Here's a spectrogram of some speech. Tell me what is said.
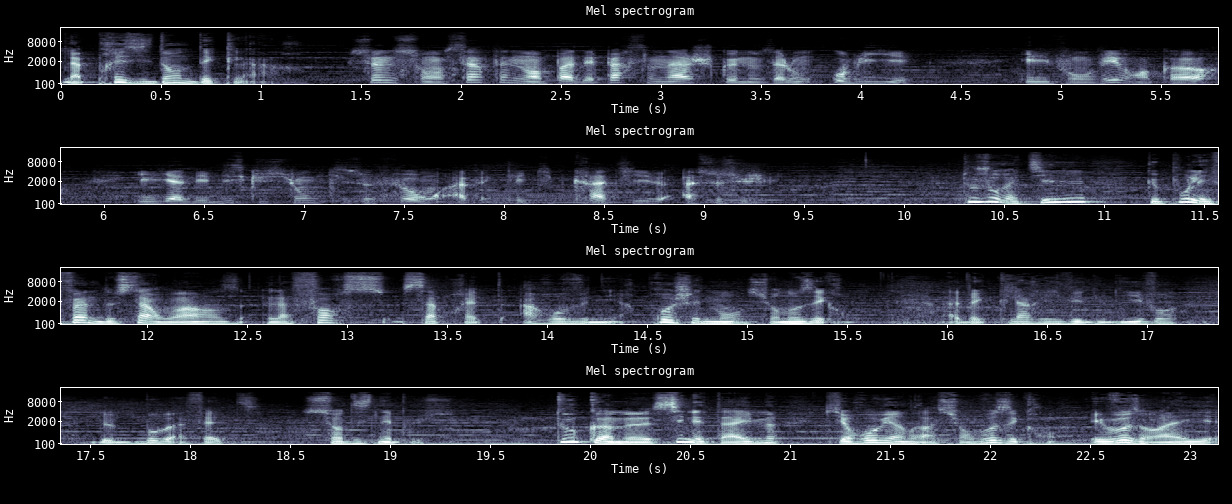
la présidente déclare Ce ne sont certainement pas des personnages que nous allons oublier. Ils vont vivre encore, il y a des discussions qui se feront avec l'équipe créative à ce sujet. Toujours est-il que pour les fans de Star Wars, la Force s'apprête à revenir prochainement sur nos écrans, avec l'arrivée du livre de Boba Fett sur Disney+. Tout comme Cinetime qui reviendra sur vos écrans et vos oreilles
